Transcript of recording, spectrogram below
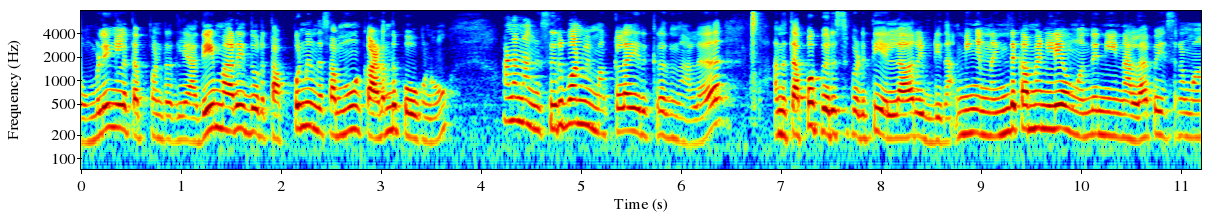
பொம்பளைங்களை தப்பு பண்றது இல்லையா? அதே மாதிரி இது ஒரு தப்புன்னு இந்த சமூகம் கடந்து போகணும். ஆனா நாங்க சிறுபான்மை மக்களா இருக்கிறதுனால அந்த தப்பை பெருசுபடுத்தி எல்லாரும் இப்படிதான். நீங்க இந்த கமெண்ட்லயே அவங்க வந்து நீ நல்லா பேசுறமா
